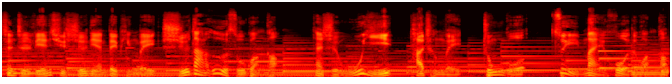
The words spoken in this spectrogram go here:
甚至连续十年被评为十大恶俗广告，但是无疑它成为中国最卖货的广告。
